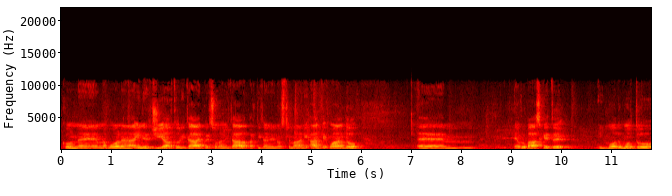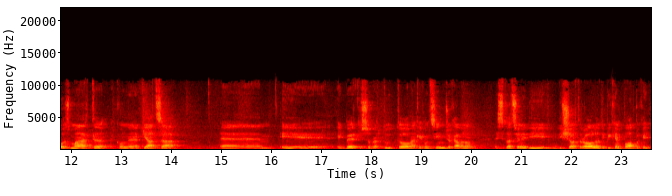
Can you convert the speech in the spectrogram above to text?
con eh, una buona energia, autorità e personalità la partita nelle nostre mani, anche quando ehm, Eurobasket in modo molto smart con Piazza ehm, e, e il Berkish soprattutto, anche con Sim giocavano situazioni di, di, short roll, di pick and pop che,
